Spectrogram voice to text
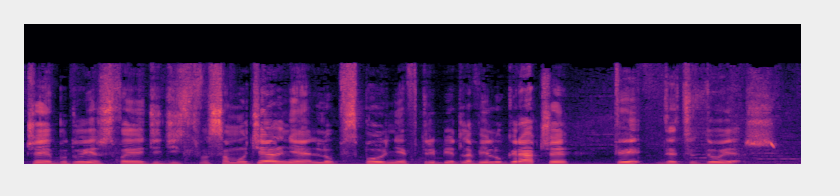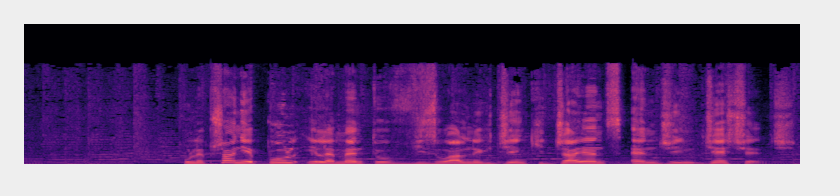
Czy budujesz swoje dziedzictwo samodzielnie lub wspólnie w trybie dla wielu graczy, ty decydujesz. Ulepszanie pól i elementów wizualnych dzięki Giants Engine 10.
